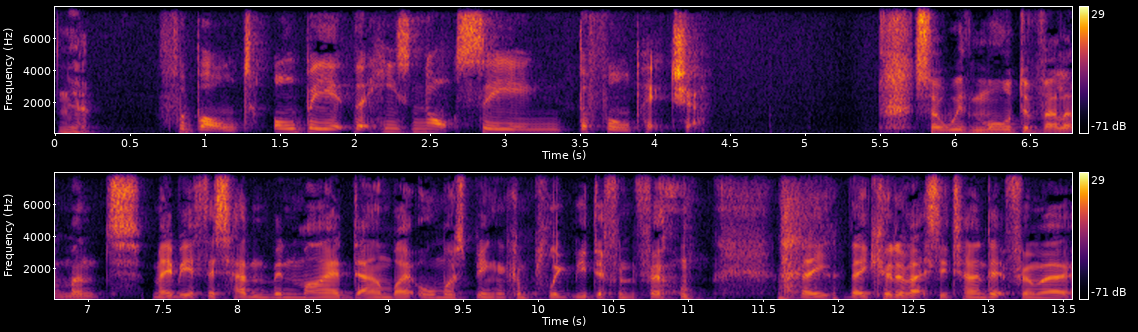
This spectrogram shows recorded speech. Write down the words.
Yeah. For Bolt, albeit that he's not seeing the full picture. So, with more development, maybe if this hadn't been mired down by almost being a completely different film, they they could have actually turned it from a,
